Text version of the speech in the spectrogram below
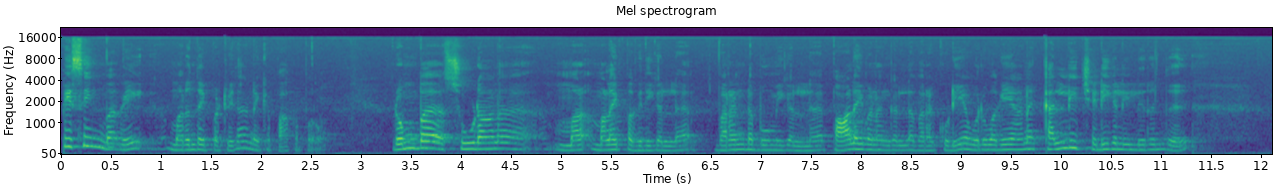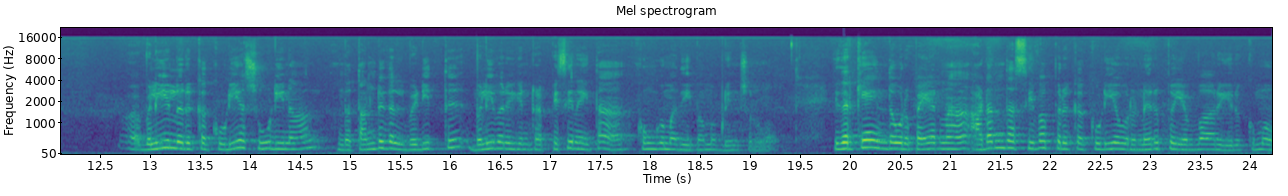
பிசின் வகை மருந்தை பற்றி தான் இன்றைக்கி பார்க்க போகிறோம் ரொம்ப சூடான ம மலைப்பகுதிகளில் வறண்ட பூமிகளில் பாலைவனங்களில் வரக்கூடிய ஒரு வகையான கள்ளி செடிகளிலிருந்து வெளியில் இருக்கக்கூடிய சூடினால் அந்த தண்டுகள் வெடித்து வெளிவருகின்ற பிசினை தான் குங்கும தீபம் அப்படின்னு சொல்லுவோம். இதற்கே இந்த ஒரு பெயர்னால் அடர்ந்த சிவப்பு இருக்கக்கூடிய ஒரு நெருப்பு எவ்வாறு இருக்குமோ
